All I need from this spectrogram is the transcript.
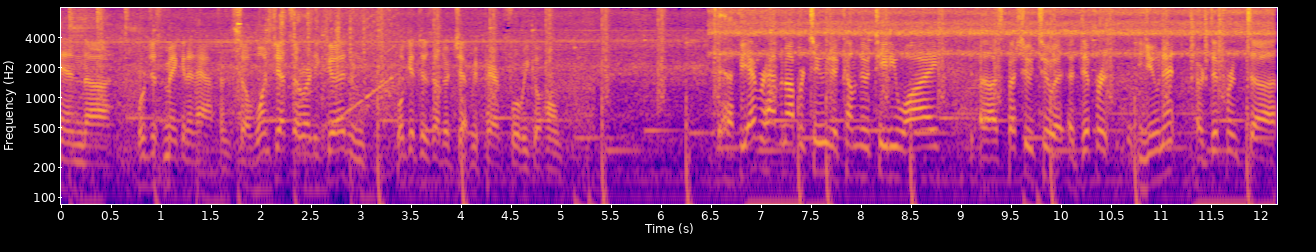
and uh, we're just making it happen. So one jet's already good, and we'll get this other jet repaired before we go home. If you ever have an opportunity to come to a TDY, uh, especially to a, a, different unit or different uh,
